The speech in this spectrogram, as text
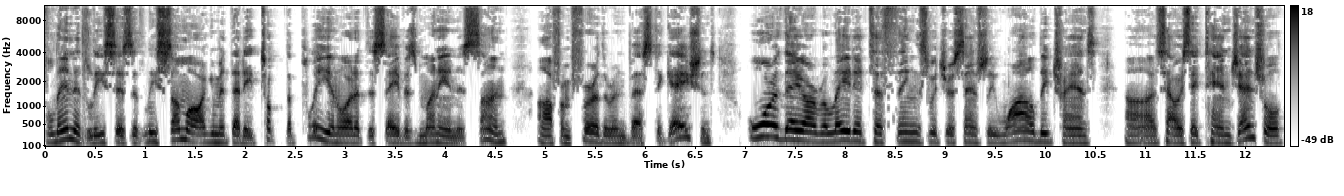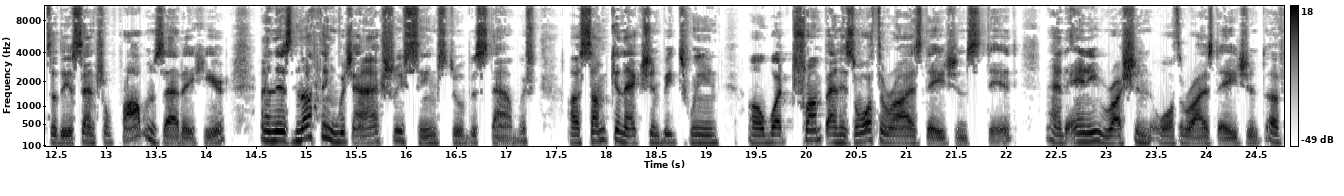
Flynn, at least, there's at least some argument that he took the plea in order to save his money and his son uh, from further investigations, or they are related to things which are essentially wildly trans, uh, how we say, tangential to the essential problems that are here. And there's nothing which actually seems to have established uh, some connection between uh, what Trump and his authorized agents did and any Russian authorized agent of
